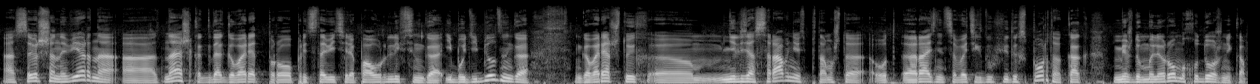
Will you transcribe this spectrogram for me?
А, совершенно верно. А, знаешь, когда говорят про представителя пауэрлифтинга и бодибилдинга, говорят, что их э, нельзя сравнивать, потому что вот разница в этих двух видах спорта, как между маляром и художником.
